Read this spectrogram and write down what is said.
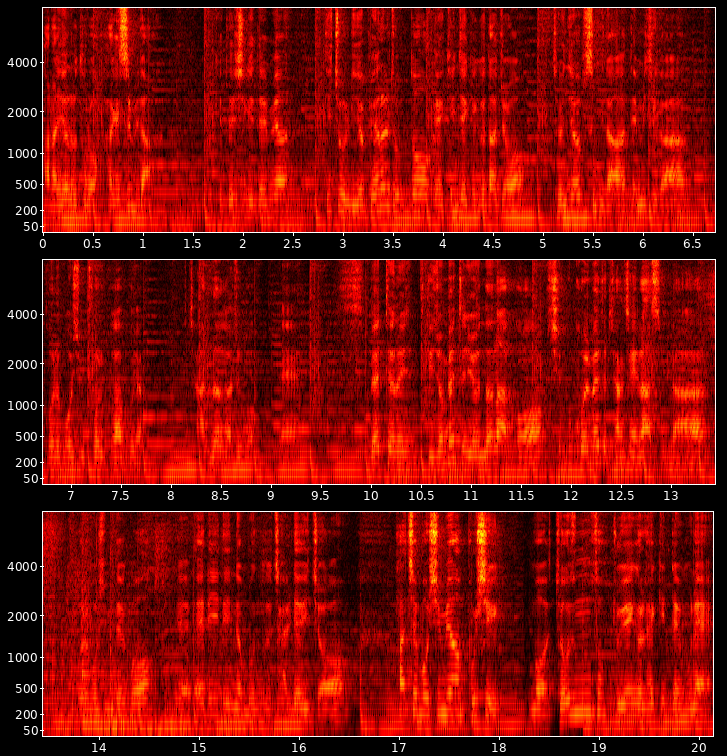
하나 열어놓도록 하겠습니다. 이렇게 드시게 되면 뒤쪽 리어 패널 쪽도 예, 굉장히 깨끗하죠. 전혀 없습니다. 데미지가 그걸 보시면 좋을 것 같고요. 잘 넣어가지고 예. 매트는 기존 매트는 요 넣어놨고 19 코일 매트를 장착해 놨습니다. 그걸 보시면 되고 예, LED 있는 부분도 잘 되어 있죠. 하체 보시면 부식 뭐 저속 주행을 했기 때문에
